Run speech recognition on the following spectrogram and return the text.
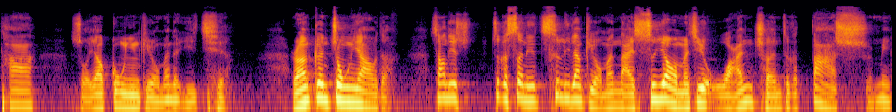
他所要供应给我们的一切。然后更重要的，上帝这个圣灵赐力量给我们，乃是要我们去完成这个大使命。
